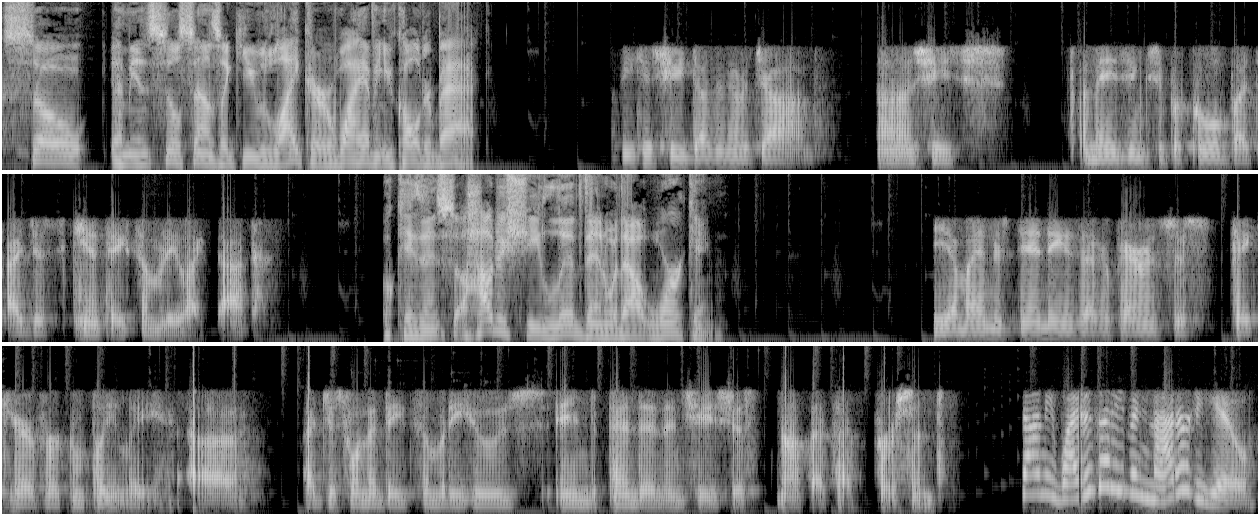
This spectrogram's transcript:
So, I mean, it still sounds like you like her. Why haven't you called her back? Because she doesn't have a job. Uh, she's amazing, super cool, but I just can't take somebody like that. Okay, then, so how does she live then without working? Yeah, my understanding is that her parents just take care of her completely. Uh, I just want to date somebody who's independent, and she's just not that type of person. Donnie, why does that even matter to you?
